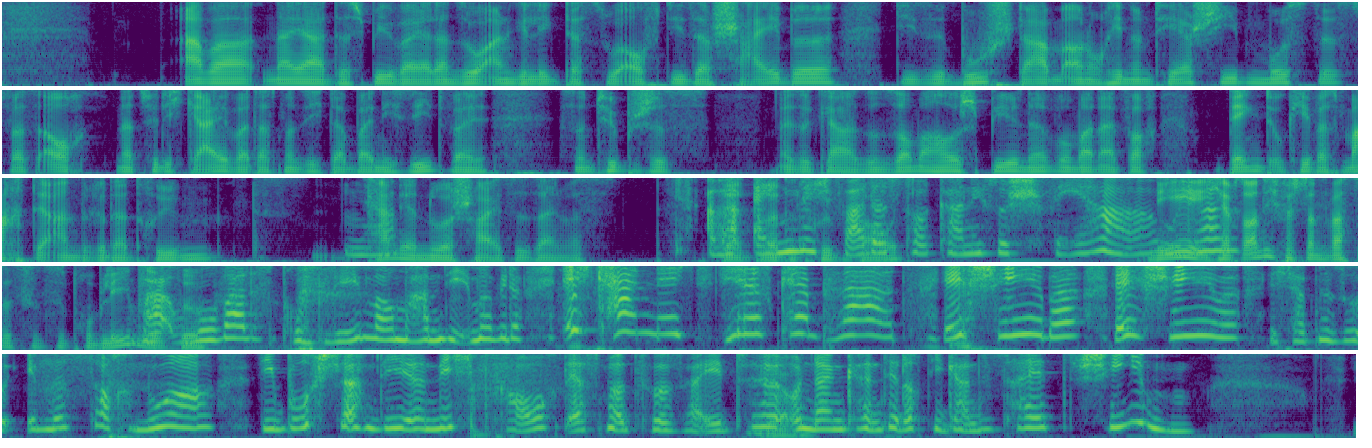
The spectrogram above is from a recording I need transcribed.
Aber naja, das Spiel war ja dann so angelegt, dass du auf dieser Scheibe diese Buchstaben auch noch hin und her schieben musstest, was auch natürlich geil war, dass man sich dabei nicht sieht, weil so ein typisches, also klar, so ein Sommerhausspiel, ne, wo man einfach denkt, okay, was macht der andere da drüben? Das ja. kann ja nur scheiße sein, was aber eigentlich war das doch gar nicht so schwer. Nee, oder? ich habe es auch nicht verstanden, was das jetzt das Problem war, ist. So. Wo war das Problem? Warum haben die immer wieder, ich kann nicht, hier ist kein Platz, ich schiebe, ich schiebe. Ich dachte mir so, ihr müsst doch nur die Buchstaben, die ihr nicht braucht, erstmal zur Seite ja. und dann könnt ihr doch die ganze Zeit schieben.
